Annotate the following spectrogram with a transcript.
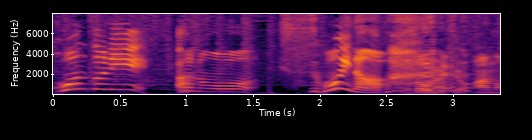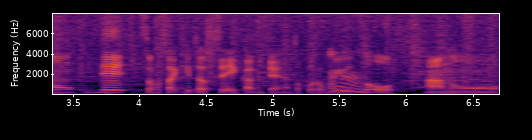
本当にあのすごいな。そうなんですよ。あのでそのさっき言った成果みたいなところも言うと、あの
